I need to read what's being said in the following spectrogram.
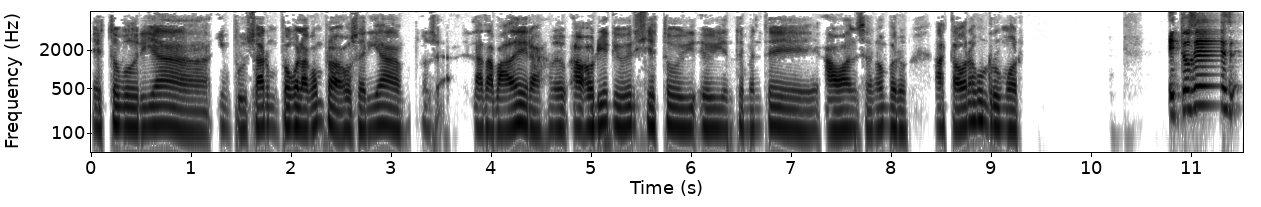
esto podría impulsar un poco la compra o sería la tapadera. Habría que ver si esto evidentemente avanza, ¿no? Pero hasta ahora es un rumor. Entonces,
